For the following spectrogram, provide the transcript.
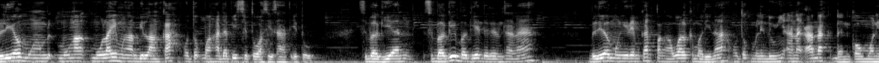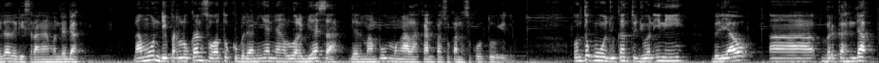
beliau mulai mengambil langkah untuk menghadapi situasi saat itu. Sebagian sebagai bagian dari rencana, beliau mengirimkan pengawal ke Madinah untuk melindungi anak-anak dan kaum wanita dari serangan mendadak. Namun diperlukan suatu keberanian yang luar biasa dan mampu mengalahkan pasukan sekutu gitu. Untuk mewujudkan tujuan ini, beliau uh, berkehendak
